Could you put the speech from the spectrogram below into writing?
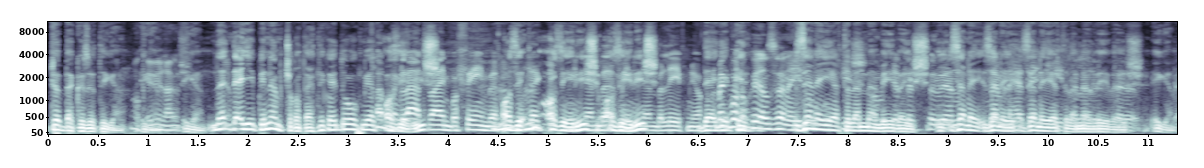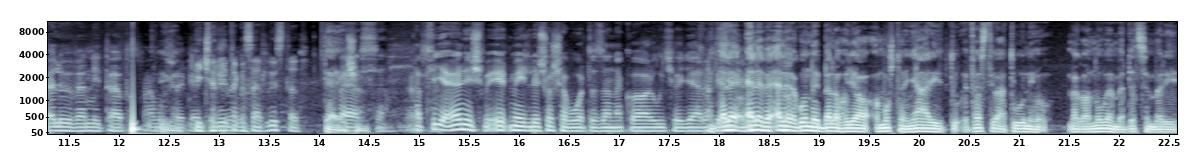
többek között igen. Okay, igen, igen. De, de, egyébként nem csak a technikai dolgok miatt, hát azért is. fénybe, azért, azért is, azért is, de egyébként zenei, zenei értelemben véve is. Zenei, zenei, zenei értelemben véve is. Igen. Elővenni, tehát azt Kicserétek a setlistet? Teljesen. Hát figyelj, ön is mérlő sose volt a zenekar, úgyhogy erre... Hát ele, eleve, eleve gondolj bele, hogy a, a mostani nyári fesztivál turné, meg a november-decemberi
